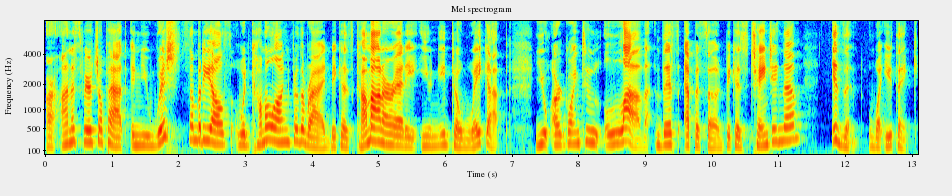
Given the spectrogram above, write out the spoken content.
are on a spiritual path and you wish somebody else would come along for the ride, because come on already, you need to wake up. You are going to love this episode because changing them isn't what you think.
